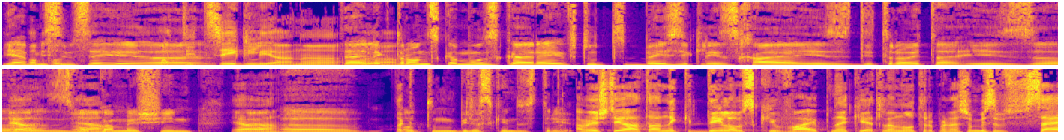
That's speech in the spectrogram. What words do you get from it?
Ja, Pa- mislim, ti uh, ceglija. Ne, ta elektronska muzika, rave, tudi basically izhaja iz Detroita, iz uh, Ja, zvoka ja. mašin, ja, ja. uh, avtomobilske industrije. A veš, ja, ta neki delovski vibe, ne, ki je tle noter prenesel, mislim, vse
